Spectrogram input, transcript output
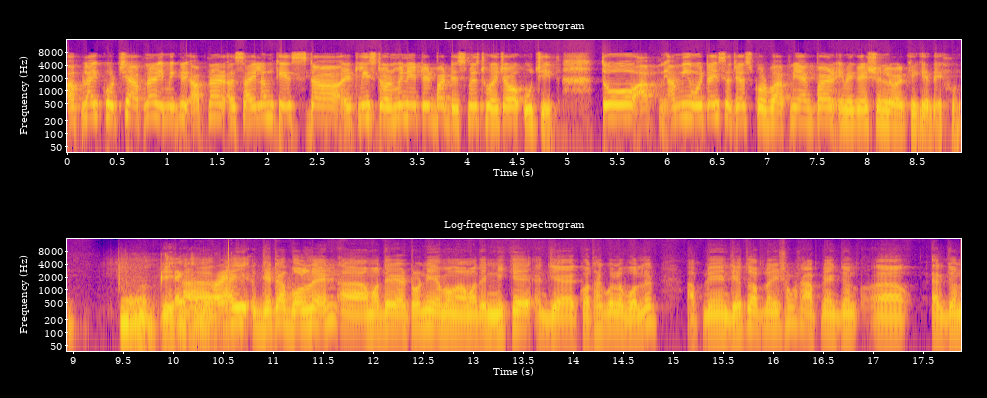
অ্যাপ্লাই করছে, আপনার ইমিগ্রে আপনার অ্যাসাইলাম কেসটা এটলিস্ট টার্মিনেটেড বা ডিসমিসড হয়ে যাওয়া উচিত। তো আপনি, আমি ওইটাই সাজেস্ট করব, আপনি একবার ইমিগ্রেশন লয়ারকে গিয়ে দেখুন। ভাই যেটা বললেন আমাদের অ্যাটর্নি এবং আমাদের নিকে যে কথাগুলো বললেন আপনি যেহেতু আপনার এই সমস্যা আপনি একজন আহ, একজন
